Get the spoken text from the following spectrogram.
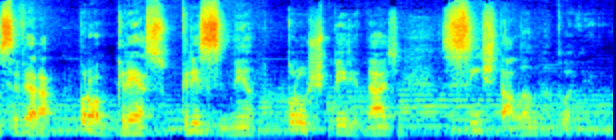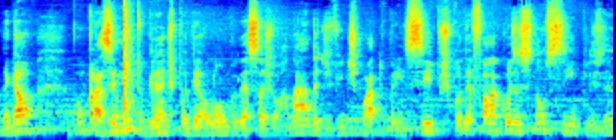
você verá progresso, crescimento, prosperidade se instalando na tua vida. Legal? Foi um prazer muito grande poder, ao longo dessa jornada de 24 princípios, poder falar coisas tão simples, né?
